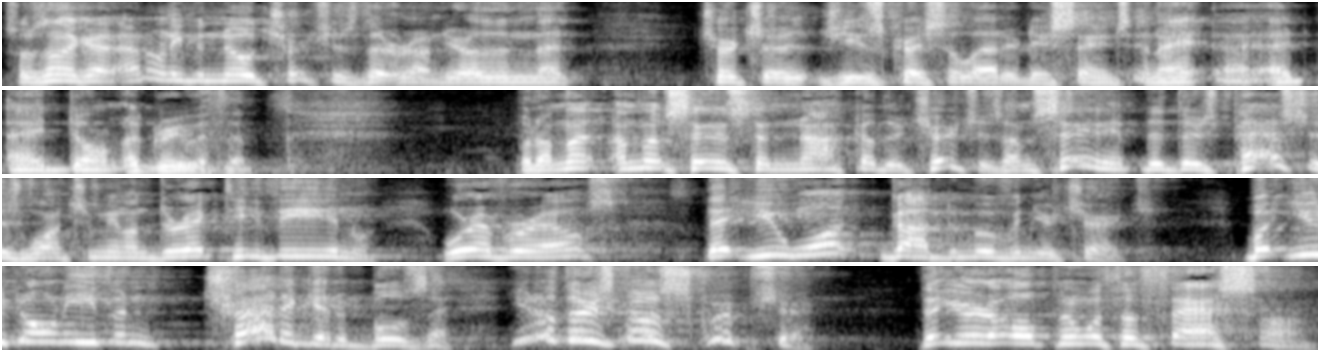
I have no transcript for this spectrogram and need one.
So it's not like I, I don't even know churches that are around here other than that Church of Jesus Christ of Latter-day Saints. And I, I, I don't agree with them. But I'm not, I'm not saying this to knock other churches. I'm saying that there's pastors watching me on DirecTV and wherever else that you want God to move in your church, but you don't even try to get a bullseye. You know, there's no scripture that you're to open with a fast song,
